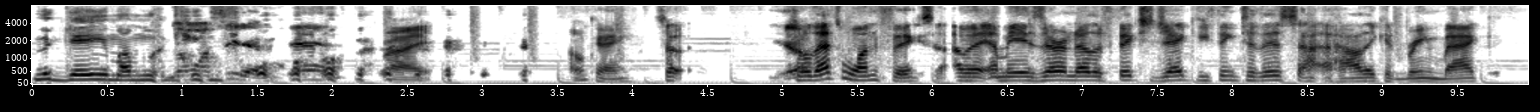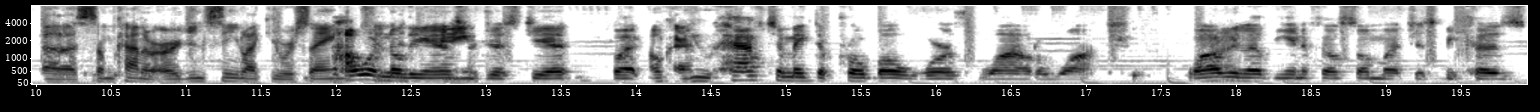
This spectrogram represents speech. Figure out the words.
the game I'm looking Don't want to see that. for. right. Okay, so Yeah. so that's one fix. I mean, I mean, is there another fix, Jake? You think to this how they could bring back uh, some kind of urgency, like you were saying? I wouldn't know the game? answer just yet, but Okay. you have to make the Pro Bowl worthwhile to watch. Why we love the NFL so much is because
